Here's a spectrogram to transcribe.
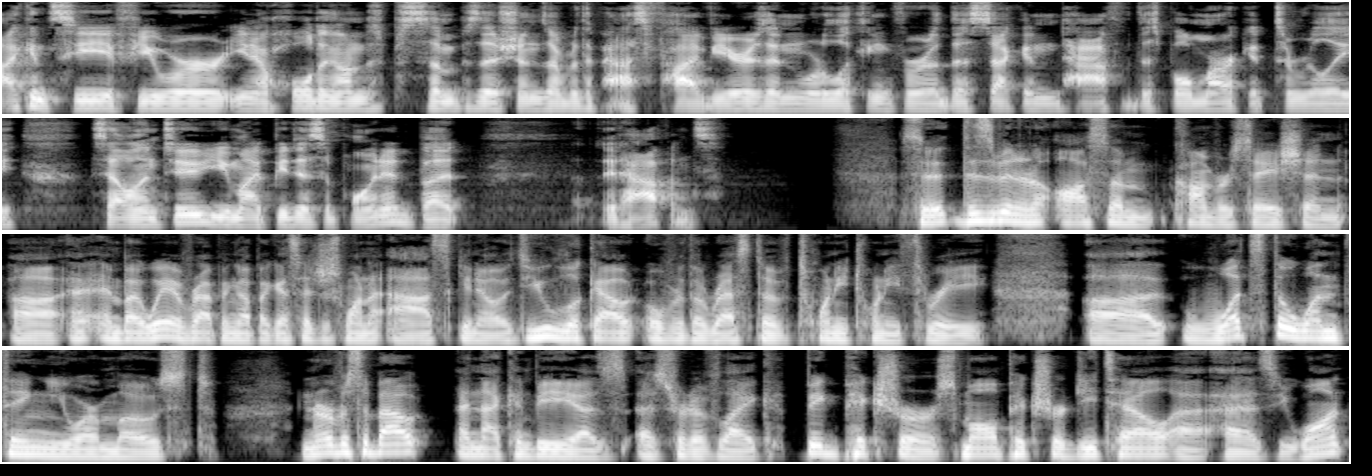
I can see if you were, you know, holding on to some positions over the past five years and we're looking for the second half of this bull market to really sell into, you might be disappointed, but it happens. So this has been an awesome conversation. Uh, and by way of wrapping up, I guess I just want to ask, you know, as you look out over the rest of 2023, uh, what's the one thing you are most nervous about? And that can be as, as sort of like big picture or small picture detail uh, as you want.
